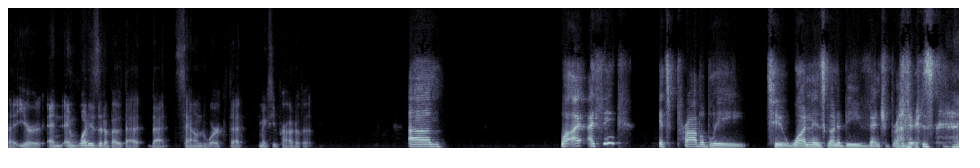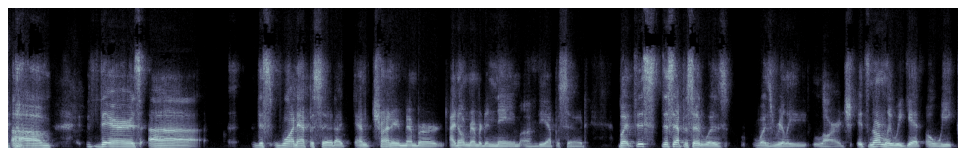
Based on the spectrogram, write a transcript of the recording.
That you're and and what is it about that that sound work that makes you proud of it? Um, well, I, I think it's probably two. One is going to be Venture Brothers. um, there's uh, this one episode, I, I'm trying to remember. I don't remember the name of the episode, but this this episode was was really large. It's normally we get a week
